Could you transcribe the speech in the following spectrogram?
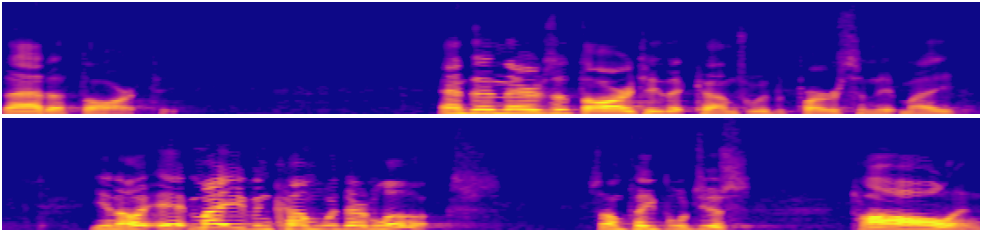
that authority. And then there's authority that comes with the person. It may, you know, it may even come with their looks. Some people just tall and,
